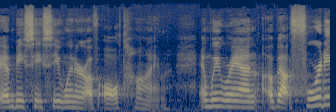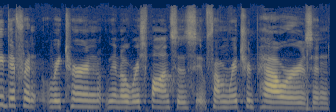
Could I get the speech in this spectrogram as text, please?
NBCC winner of all time? And we ran about 40 different return you know, responses from Richard Powers and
